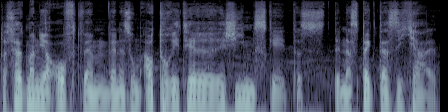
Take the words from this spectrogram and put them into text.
Das hört man ja oft, wenn, wenn es um autoritäre Regimes geht, das, den Aspekt der Sicherheit.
